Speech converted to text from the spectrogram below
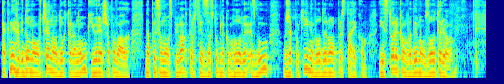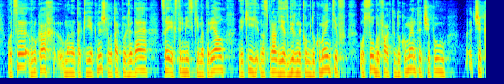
та книга відомого вченого доктора наук Юрія Шаповала, написана у співавторстві з заступником голови СБУ, вже покійним Володимиром Пристайком і істориком Вадимом Золотарьовим. Оце в руках у мене так є книжка, отак виглядає цей екстремістський матеріал, який насправді є збірником документів, особи, факти, документи ЧПУ. ЧК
